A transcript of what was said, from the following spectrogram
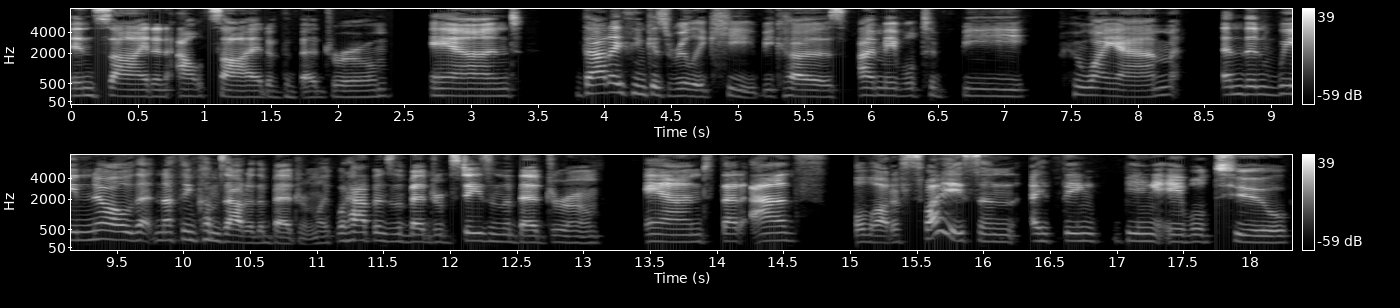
inside and outside of the bedroom. And that I think is really key because I'm able to be who I am and then we know that nothing comes out of the bedroom. Like what happens in the bedroom stays in the bedroom. And that adds a lot of spice. And I think being able to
